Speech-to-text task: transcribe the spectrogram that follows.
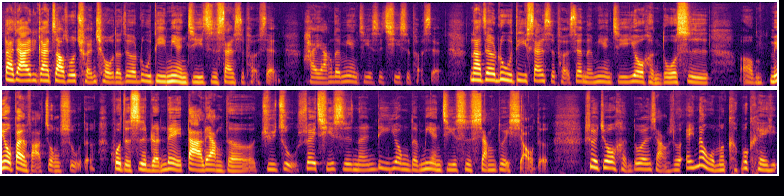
大家应该知道说，全球的这个陆地面积是三十 percent，海洋的面积是七十 percent。那这陆地三十 percent 的面积，又很多是呃没有办法种树的，或者是人类大量的居住，所以其实能利用的面积是相对小的。所以就很多人想说，哎，那我们可不可以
